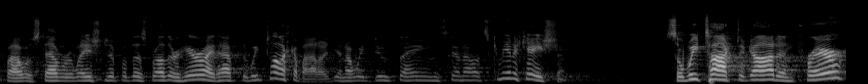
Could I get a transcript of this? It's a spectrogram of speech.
If I was to have a relationship with this brother here, I'd have to, we'd talk about it. You know, we'd do things, you know, it's communication. So we talk to God in prayer,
